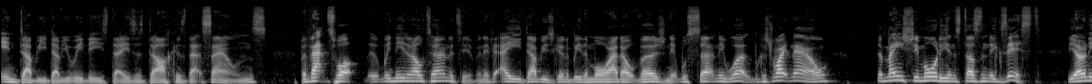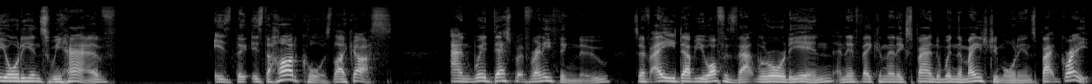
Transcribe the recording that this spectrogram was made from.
in WWE these days, as dark as that sounds. But that's what we need an alternative. And if AEW is going to be the more adult version, it will certainly work because right now the mainstream audience doesn't exist. The only audience we have is the is the hardcores like us and we're desperate for anything new. So if AEW offers that, we're already in, and if they can then expand and win the mainstream audience back, great.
